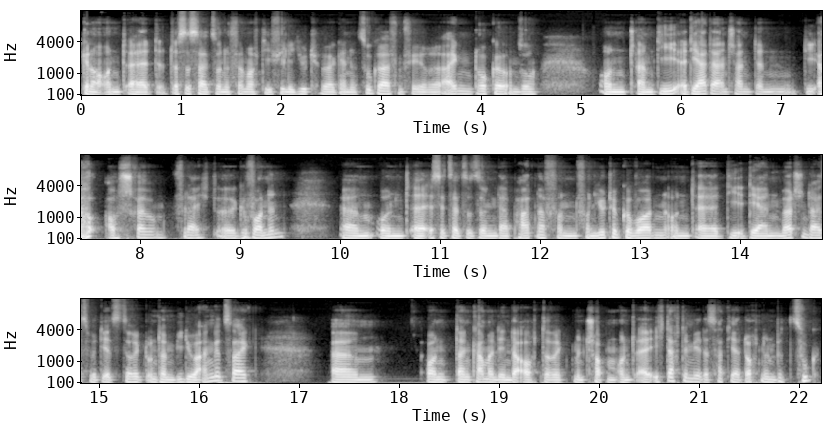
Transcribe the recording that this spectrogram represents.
Genau, und äh, das ist halt so eine Firma, auf die viele YouTuber gerne zugreifen für ihre eigenen Drucke und so. Und ähm, die, die hat da anscheinend dann die Ausschreibung vielleicht gewonnen. Ähm, und äh, ist jetzt halt sozusagen der Partner von, von YouTube geworden und äh, die, deren Merchandise wird jetzt direkt unter dem Video angezeigt. Ähm, und dann kann man den da auch direkt mit shoppen. Und äh, ich dachte mir, das hat ja doch einen Bezug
